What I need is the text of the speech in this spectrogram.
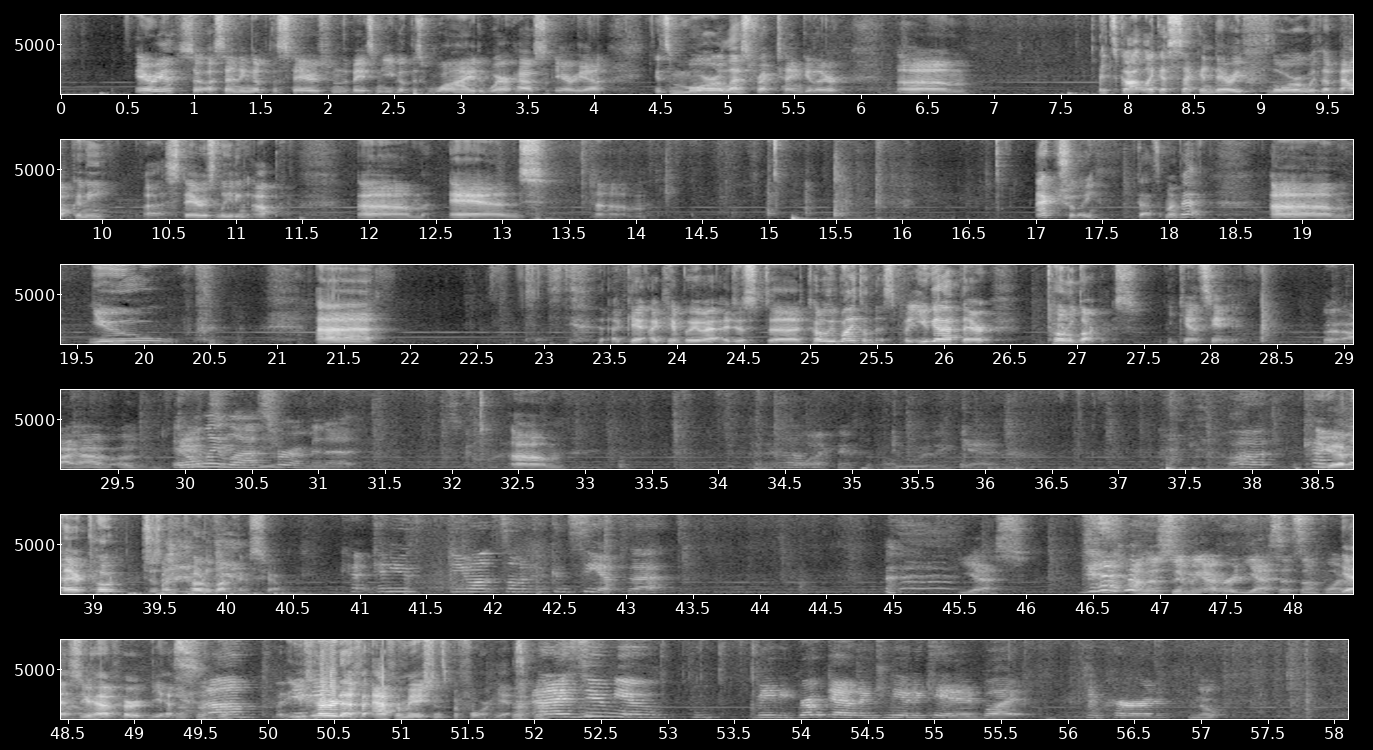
area. So ascending up the stairs from the basement, you got this wide warehouse area. It's more or less rectangular. Um, it's got like a secondary floor with a balcony, uh, stairs leading up, um, and um, actually, that's my bad. Um, you. Uh, I can't. I can't believe I, I just uh, totally blanked on this. But you get up there, total darkness. You can't see anything. But I have a. It only lasts dude. for a minute. Um, I like can't. Do it again. Uh, you get up there, to- just like total darkness. So. Can, can you? Do you want someone who can see up there? Yes. I'm assuming I've heard yes at some point. Yes, you have heard yes. Um, You've maybe- heard aff- affirmations before. Yes. And I assume you maybe wrote down and communicated what you heard. Nope.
